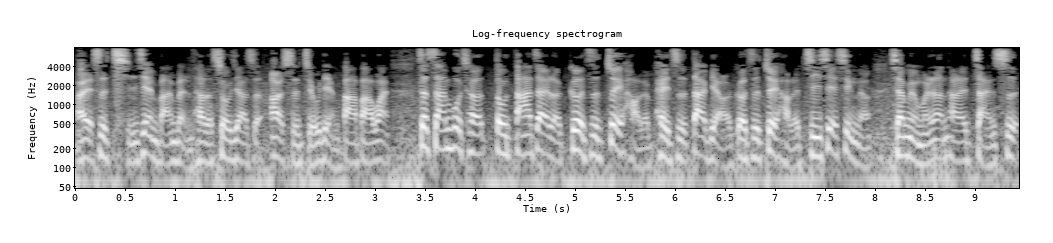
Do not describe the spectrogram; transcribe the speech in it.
而且是旗舰版本，它的售价是29.88万。这三部车都搭载了各自最好的配置，代表了各自最好的机械性能。下面我们让它来展示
